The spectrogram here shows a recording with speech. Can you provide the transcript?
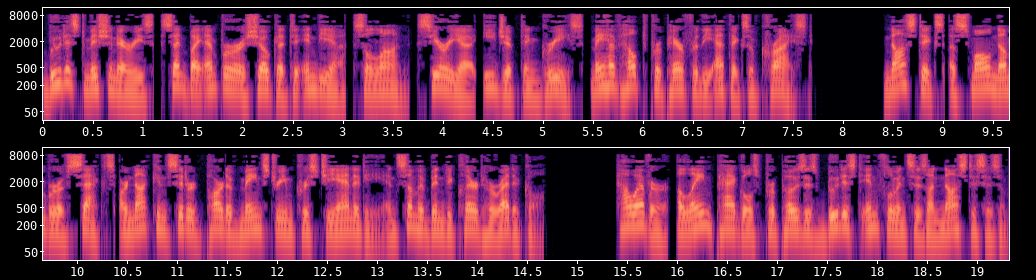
Buddhist missionaries, sent by Emperor Ashoka to India, Ceylon, Syria, Egypt and Greece, may have helped prepare for the ethics of Christ. Gnostics a small number of sects are not considered part of mainstream Christianity and some have been declared heretical. However, Elaine Pagels proposes Buddhist influences on Gnosticism.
